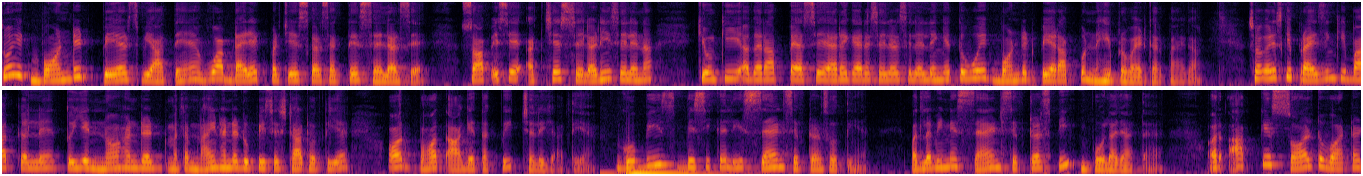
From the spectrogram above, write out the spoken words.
तो एक बॉन्डेड पेयर्स भी आते हैं वो आप डायरेक्ट परचेज कर सकते हैं सेलर से। सो आप इसे अच्छे सेलर ही से लेना, क्योंकि अगर आप पैसे अरे गहरे सेलर से ले लेंगे तो वो एक बॉन्डेड पेयर आपको नहीं प्रोवाइड कर पाएगा। सो अगर इसकी प्राइसिंग की बात कर लें तो ये 900 मतलब 900 हंड्रेड रुपीज़ से स्टार्ट होती है और बहुत आगे तक भी चली जाती है। गोबीज बेसिकली सैंड शिफ्टर्स होती हैं। मतलब इन्हें सैंड शिफ्टर्स भी बोला जाता है। और आपके सॉल्ट वाटर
